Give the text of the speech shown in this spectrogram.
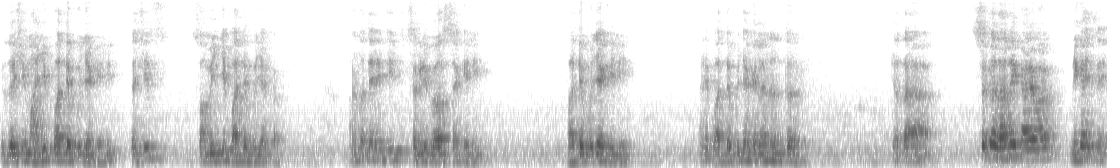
की जशी माझी पाद्यपूजा केली तशीच स्वामींची पाद्यपूजा कर. आणि मग त्याने ती सगळी व्यवस्था केली. पाद्यपूजा केली. आणि पाद्यपूजा केल्यानंतर ते आता सगळं झालं आहे कार्यभाग निघायचं आहे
